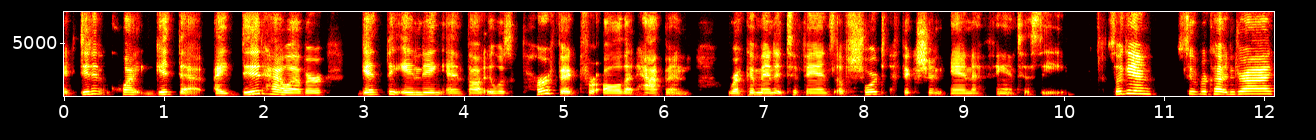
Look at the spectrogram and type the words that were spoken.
I didn't quite get that. I did, however, get the ending and thought it was perfect for all that happened. Recommended to fans of short fiction and fantasy. So, again, super cut and dry.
